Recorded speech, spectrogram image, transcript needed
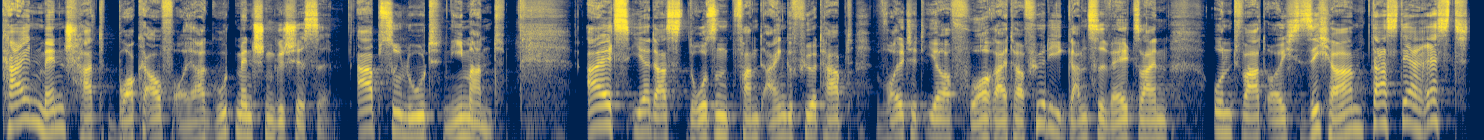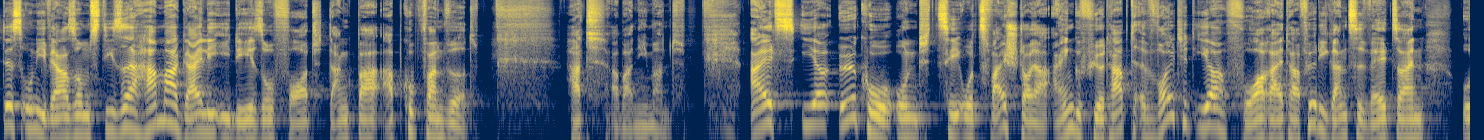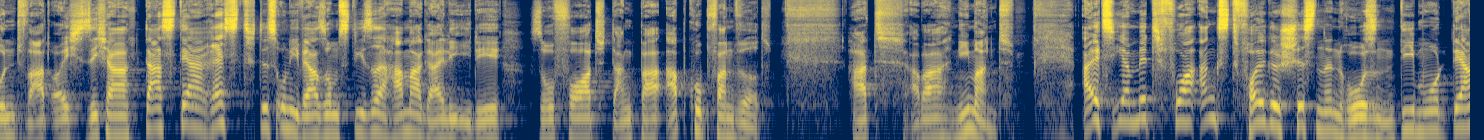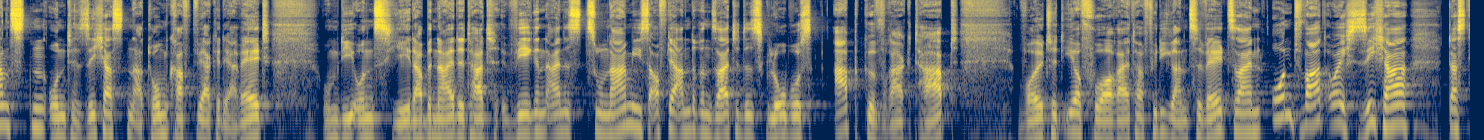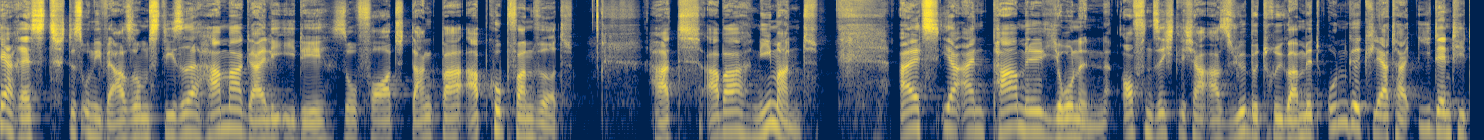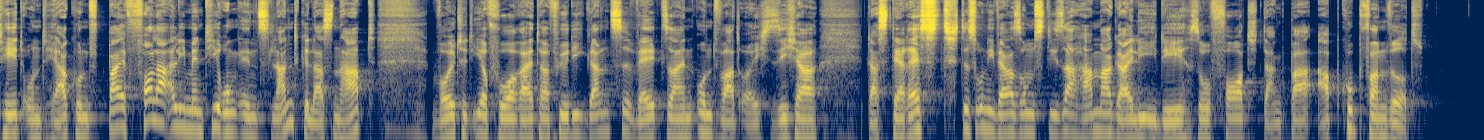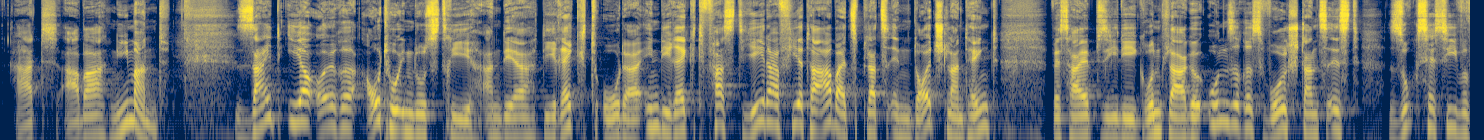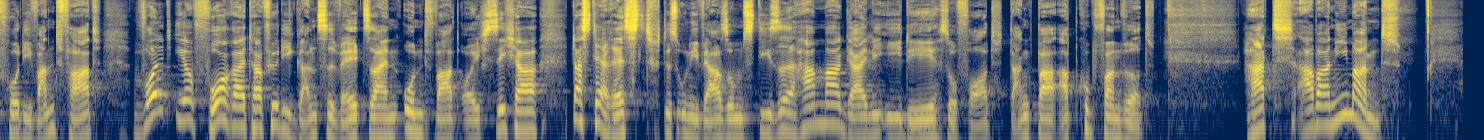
Kein Mensch hat Bock auf euer Gutmenschengeschisse. Absolut niemand. Als ihr das Dosenpfand eingeführt habt, wolltet ihr Vorreiter für die ganze Welt sein und wart euch sicher, dass der Rest des Universums diese hammergeile Idee sofort dankbar abkupfern wird hat aber niemand. Als ihr Öko- und CO2-Steuer eingeführt habt, wolltet ihr Vorreiter für die ganze Welt sein und wart euch sicher, dass der Rest des Universums diese hammergeile Idee sofort dankbar abkupfern wird. Hat aber niemand. Als ihr mit vor Angst vollgeschissenen Hosen die modernsten und sichersten Atomkraftwerke der Welt, um die uns jeder beneidet hat, wegen eines Tsunamis auf der anderen Seite des Globus abgewrackt habt, wolltet ihr Vorreiter für die ganze Welt sein und wart euch sicher, dass der Rest des Universums diese hammergeile Idee sofort dankbar abkupfern wird. Hat aber niemand. Als ihr ein paar Millionen offensichtlicher Asylbetrüger mit ungeklärter Identität und Herkunft bei voller Alimentierung ins Land gelassen habt, wolltet ihr Vorreiter für die ganze Welt sein und wart euch sicher, dass der Rest des Universums diese hammergeile Idee sofort dankbar abkupfern wird. Hat aber niemand. Seid ihr eure Autoindustrie, an der direkt oder indirekt fast jeder vierte Arbeitsplatz in Deutschland hängt, weshalb sie die Grundlage unseres Wohlstands ist, sukzessive vor die Wand fahrt, wollt ihr Vorreiter für die ganze Welt sein und wart euch sicher, dass der Rest des Universums diese hammergeile Idee sofort dankbar abkupfern wird. Hat aber niemand.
